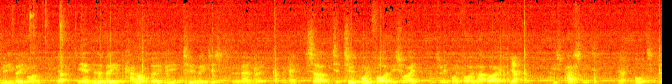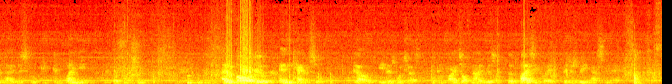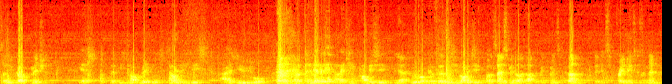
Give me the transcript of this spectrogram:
mini beam on. yeah, The end of the beam cannot be within two metres of the boundary. okay, So it's at 2.5 this way and 3.5 that way. yeah, He's passed it. Yeah. But the neighbours still keep complaining. How far do any council go in as much as complaints off neighbours that basically they're just being nasty now? so you've got permission? Yes, but he's not written to tell me this as usual. They never get that, they keep promising, Yeah. we will confirm it in writing. Well, it sounds to me like that would be permitted development, if it's three metres and then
